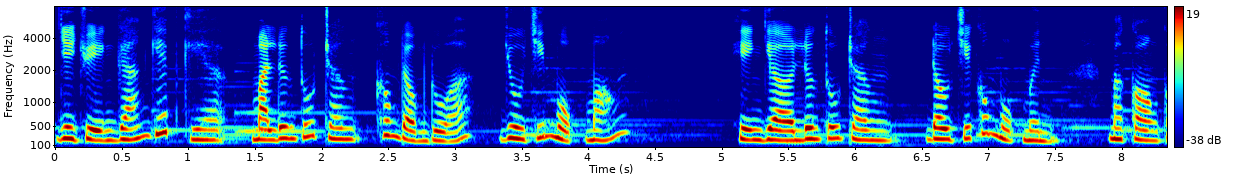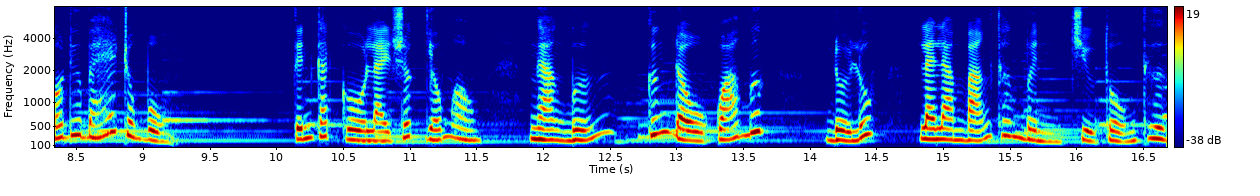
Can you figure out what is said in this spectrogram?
vì chuyện gán ghép kia mà Lương Tú Trân không đồng đũa dù chỉ một món. Hiện giờ Lương Tú Trân đâu chỉ có một mình mà còn có đứa bé trong bụng. Tính cách cô lại rất giống ông, ngang bướng, cứng đầu quá mức, đôi lúc lại làm bản thân mình chịu tổn thương.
